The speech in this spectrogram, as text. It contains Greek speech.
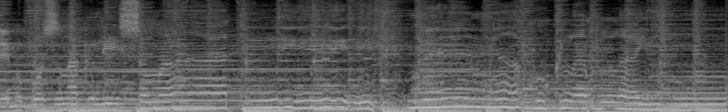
Θεέ μου πως να κλείσω μάτι. Με μια κούκλα πλάι μου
